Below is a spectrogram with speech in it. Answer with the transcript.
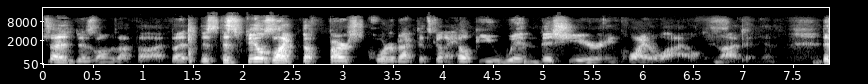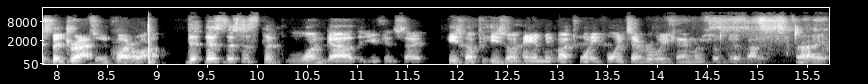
So it hasn't been as long as I thought. But this this feels like the first quarterback that's going to help you win this year in quite a while, in my opinion. It's been drafted in quite a while. This this is the one guy that you can say he's going to he's going to hand me my twenty points every week, and I'm going to feel good about it. All right.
